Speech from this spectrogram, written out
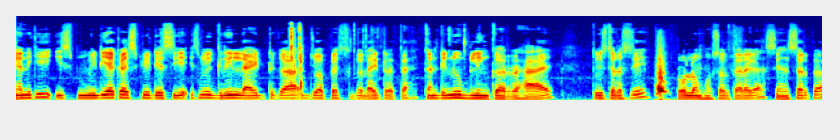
यानी कि इस मीडिया का स्पीड ऐसी है, इसमें ग्रीन लाइट का जो ऑपरेशन का लाइट रहता है कंटिन्यू ब्लिंक कर रहा है तो इस तरह से प्रॉब्लम हो सकता रहेगा सेंसर का।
